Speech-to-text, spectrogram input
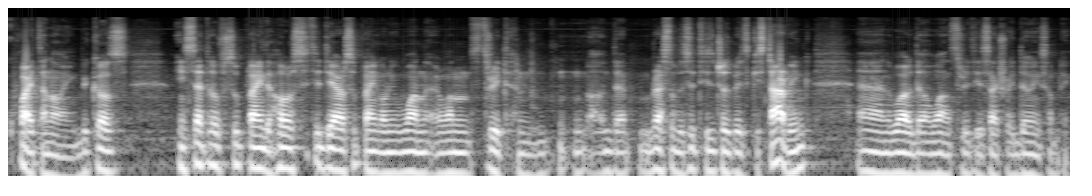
quite annoying because instead of supplying the whole city they are supplying only one one street and the rest of the city is just basically starving and while the one street is actually doing something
